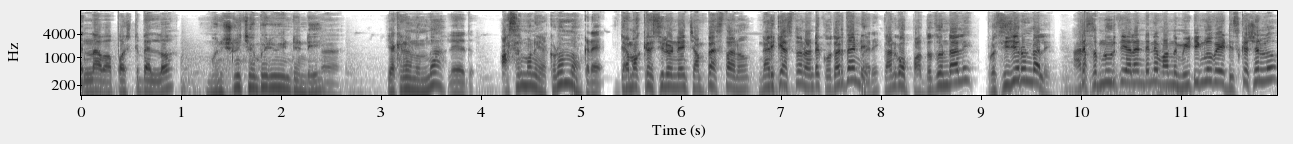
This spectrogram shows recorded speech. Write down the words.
ఎన్నావా ఫస్ట్ బెల్లో మనుషులు చంపేయడం ఏంటండి? ఎక్కడైనా ఉందా? లేదు. అసలు మనం ఎక్కడున్నాం? ఇక్కడే. డెమోక్రసీలో నేను చంపేస్తాను. నరికేస్తాను అంటే కుదరదండి? దానికి ఒక పద్ధతి ఉండాలి. ప్రొసీజర్ ఉండాలి. అరే సబ్ నూరి తీయాలంటేనే వంద మీటింగ్లు వే డిస్కషన్లు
